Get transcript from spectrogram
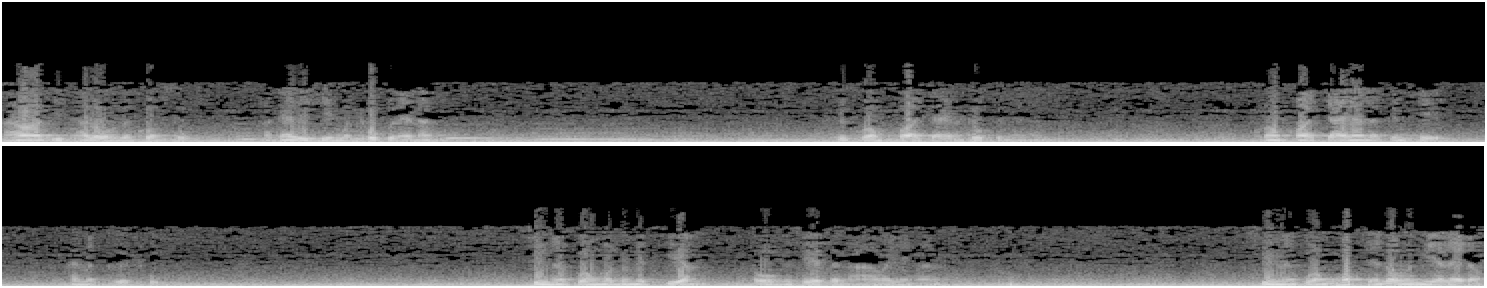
หาว่าอิทธาลมเป็นความสุขแท้ที่จริงมันทุกข์อยู่ในนั้น คือความพอใจมันทุกข์อยู่ในนั้นความพอใจนั่นแหละเป็นเหตุให้มันเกิดทุกข์จริงนะพระองมันไม่เที่ยงพระองค์เทศนาไว้อย่างนั้นจริงนะพระองมดในโลกไม่มีอะไรหรอก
